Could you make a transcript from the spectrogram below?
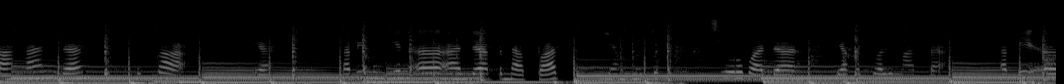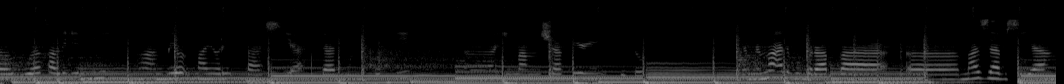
tangan dan muka ya. Tapi mungkin uh, ada pendapat yang menutup seluruh badan ya kecuali mata. Tapi uh, eh, gue kali ini mengambil mayoritas ya dan mengikuti uh, Imam Syafi'i gitu. Dan memang ada beberapa uh, mazhab sih yang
